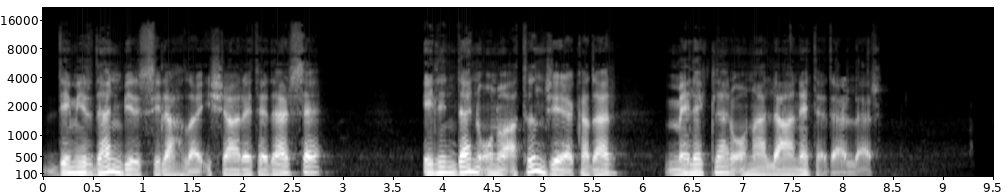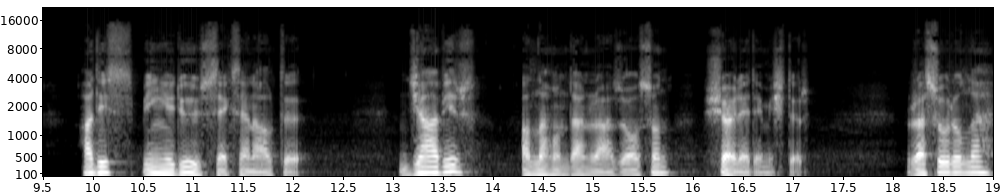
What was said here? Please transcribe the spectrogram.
demirden bir silahla işaret ederse elinden onu atıncaya kadar melekler ona lanet ederler. Hadis 1786. Cabir Allah ondan razı olsun şöyle demiştir. Rasulullah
